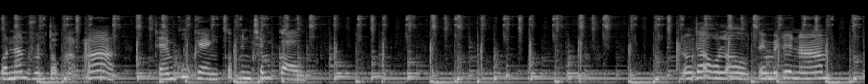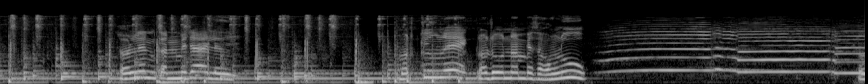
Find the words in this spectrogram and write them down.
วันนั้นฝนตกหนักมาก แถมคู่แข่งก็เป็นแชมป์เก่ารองเท้าของเราเต็มไปด้วยน้ำ เราเล่นกันไม่ได้เลย หมดครึ่งแรกเราโดนนำไปสองลูก เรา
